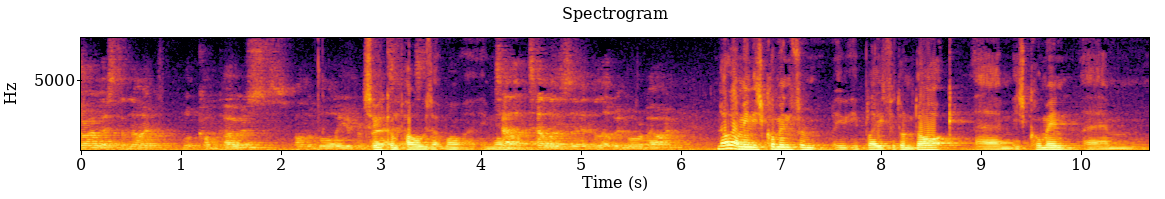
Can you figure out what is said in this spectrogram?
your trialist tonight look composed on the ball. You prepared Two to composed at one, in one. Tell, tell us a, a little bit more about him. No, I mean he's coming from. He, he played for Dundalk. Um, he's coming. Um,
